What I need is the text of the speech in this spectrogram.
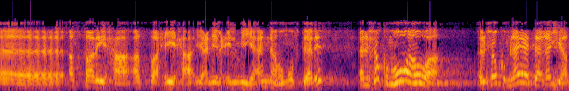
آه، الصريحة الصحيحة يعني العلمية أنه مفترس الحكم هو هو. الحكم لا يتغير.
